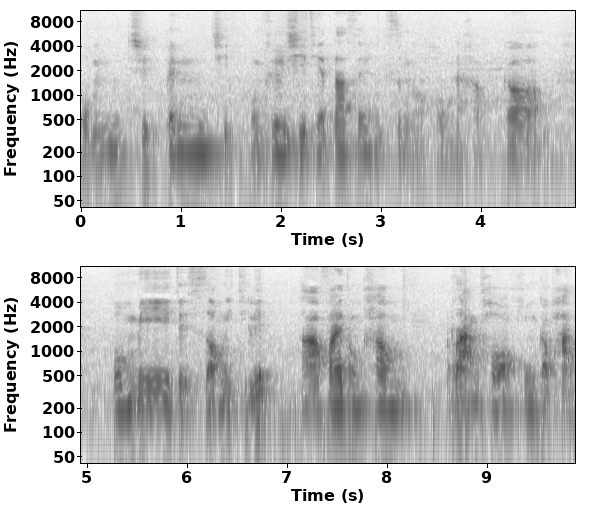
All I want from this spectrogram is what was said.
ผมชื่อเป็นฉีผมคือฉีเทียต้าเซิงซึนหงคงนะครับ ก็ผมมี72อิทธิฤทธิ์ตาไฟทองคำร่างทองคงกระพัน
